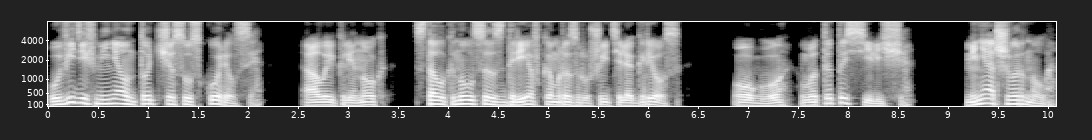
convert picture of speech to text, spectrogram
Увидев меня, он тотчас ускорился. Алый клинок столкнулся с древком разрушителя грез. Ого, вот это силище. Меня отшвырнуло.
